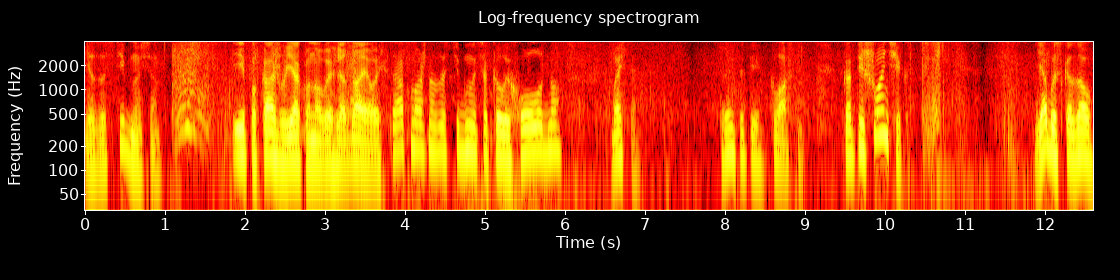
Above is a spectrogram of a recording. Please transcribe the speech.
я застібнуся і покажу, як воно виглядає. Ось так можна застібнутися, коли холодно. Бачите? В принципі, класно. Капішончик, я би сказав,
